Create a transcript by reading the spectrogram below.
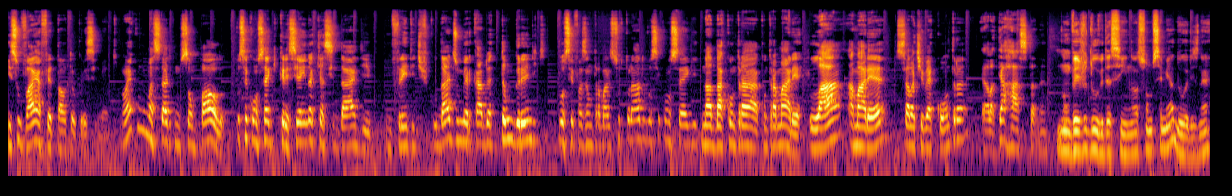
isso vai afetar o teu crescimento. Não é como uma cidade como São Paulo, você consegue crescer ainda que a cidade enfrente dificuldades, o mercado é tão grande que você fazer um trabalho estruturado, você consegue nadar contra, contra a maré. Lá, a maré, se ela tiver contra, ela te arrasta, né? Não vejo dúvida, assim, nós somos semeadores, né?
